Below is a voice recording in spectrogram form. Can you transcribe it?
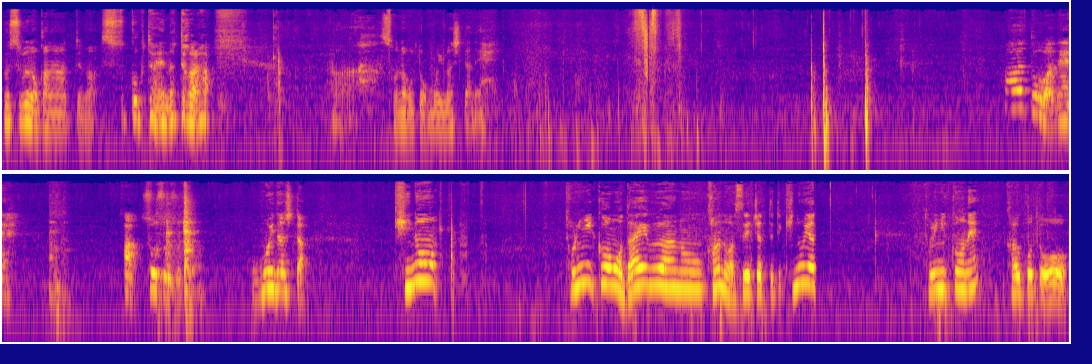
結ぶのかなっていうのはすっごく大変だったから あそんなこと思いましたね。あとはねあそうそうそうそう思い出した昨日鶏肉をもうだいぶあの買うの忘れちゃってて昨日やっ鶏肉をね買うことを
